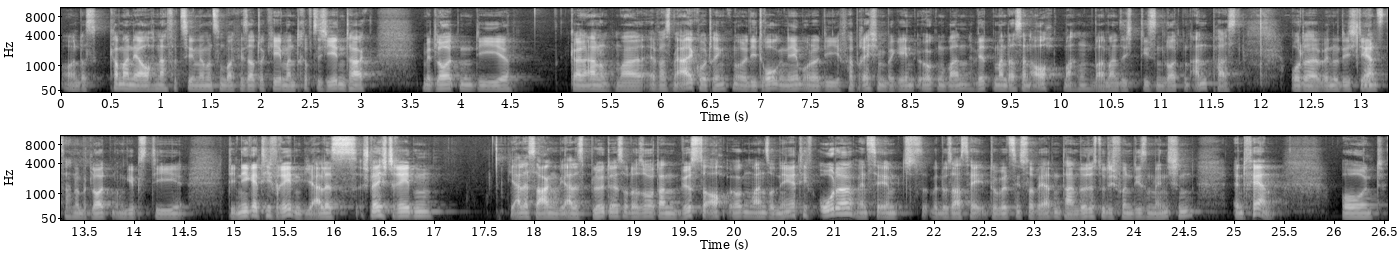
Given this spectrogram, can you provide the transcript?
Und das kann man ja auch nachvollziehen, wenn man zum Beispiel sagt, okay, man trifft sich jeden Tag mit Leuten, die, keine Ahnung, mal etwas mehr Alkohol trinken oder die Drogen nehmen oder die Verbrechen begehen. Irgendwann wird man das dann auch machen, weil man sich diesen Leuten anpasst. Oder wenn du dich den ganzen Tag nur mit Leuten umgibst, die, die negativ reden, die alles schlecht reden, die alles sagen, wie alles blöd ist oder so, dann wirst du auch irgendwann so negativ. Oder wenn eben, wenn du sagst, hey, du willst nicht so werden, dann würdest du dich von diesen Menschen entfernen. Und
